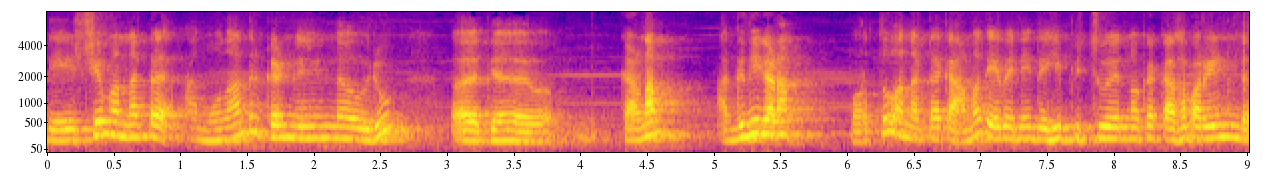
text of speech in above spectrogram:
ദേഷ്യം വന്നിട്ട് ആ മൂന്നാം തൃക്കണ്ണിൽ നിന്ന് ഒരു കണം അഗ്നികണം പുറത്തു വന്നിട്ട് കാമദേവനെ ദഹിപ്പിച്ചു എന്നൊക്കെ കഥ പറയുന്നുണ്ട്.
